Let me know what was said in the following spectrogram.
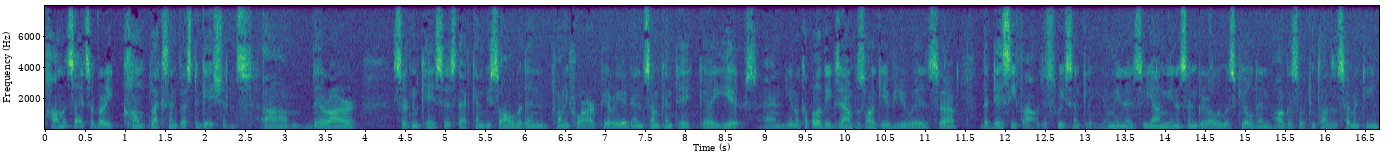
homicides are very complex investigations. Um, there are certain cases that can be solved within 24 hour period and some can take uh, years. And you know a couple of the examples i'll give you is uh, the Dacey file just recently. I mean it's a young innocent girl who was killed in august of 2017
